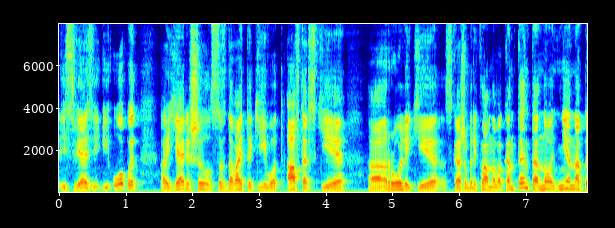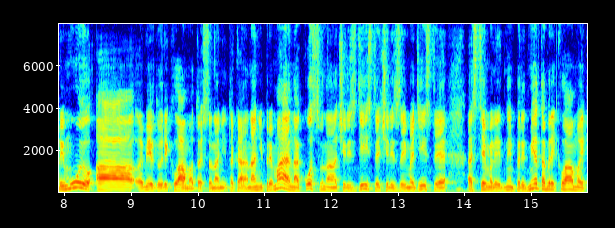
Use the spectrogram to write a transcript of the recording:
и связи, и опыт, я решил создавать такие вот авторские ролики, скажем, рекламного контента, но не напрямую, а имею в виду реклама, то есть она не такая, она не прямая, она косвенная, она через действие, через взаимодействие э, с тем или иным предметом рекламы,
